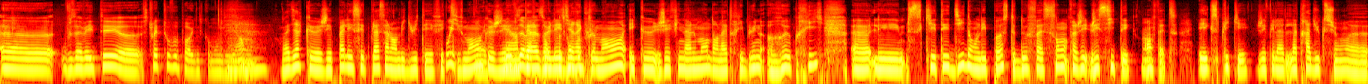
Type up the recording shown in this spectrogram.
vous avez été straight to the point, comme on dit. Hein. On va dire que j'ai pas laissé de place à l'ambiguïté, effectivement, que j'ai interpellé directement et que j'ai finalement dans la tribune repris euh, les, ce qui était dit dans les postes de façon, enfin j'ai cité hum. en fait et expliqué. J'ai fait la, traduction, euh,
